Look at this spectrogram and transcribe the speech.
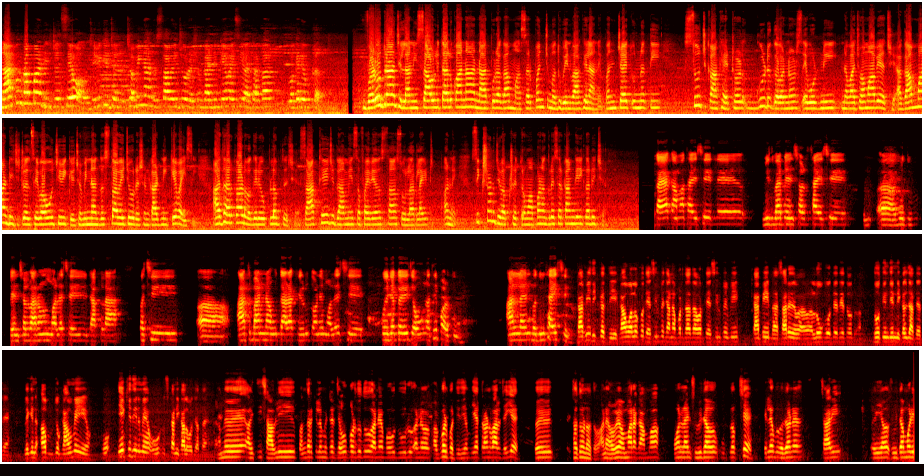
નાગપુર ગામમાં ડિજિટલ સેવાઓ જેવી કે જમીનના દસ્તાવેજો, રેશન કાર્ડની કેવાયસી, આધાર કાર્ડ વગેરે ઉપલબ્ધ. વડોદરા જિલ્લાની સાવલી તાલુકાના નારપુરા ગામમાં સરપંચ મધુબેન વાઘેલાને પંચાયત ઉન્નતિ સૂચકાંક હેઠળ ગુડ ગવર્નન્સ એવોર્ડની નવાજવામાં આવ્યા છે. આ ગામમાં ડિજિટલ સેવાઓ જેવી કે જમીનના દસ્તાવેજો, રેશન કાર્ડની કેવાયસી, આધાર કાર્ડ વગેરે ઉપલબ્ધ છે. સાથે જ ગામે સફાઈ વ્યવસ્થા સોલાર લાઇટ અને શિક્ષણ જેવા ક્ષેત્રોમાં પણ અગ્રેસર કામગીરી કરી છે. કયા કામો થાય છે એટલે વિધવા પેન્શન થાય છે વૃદ્ધ પેન્શન વાળાનું મળે છે દાખલા. પછી આઠ બારના ઉતારા ખેડૂતોને મળે છે કોઈને કઈ જવું નથી પડતું ઓનલાઈન બધું થાય છે काफी दिक्कत थी गांव वालों को तहसील पे जाना पड़ता था और तहसील पे भी काफी सारे लोग होते थे तो दो तीन दिन निकल जाते थे लेकिन अब जो गांव में ही है वो एक ही दिन में वो- उसका निकाल हो जाता है અમે અહીંથી સાવલી પંદર કિલોમીટર જવું પડતું હતું અને બહુ દૂર અને અગવડ પડતી હતી એમ બે ત્રણ વાર જઈએ તો એ થતો નહોતો અને હવે અમારા ગામમાં ઓનલાઈન સુવિધાઓ ઉપલબ્ધ છે એટલે બધાને સારી સુવિધા મળી.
